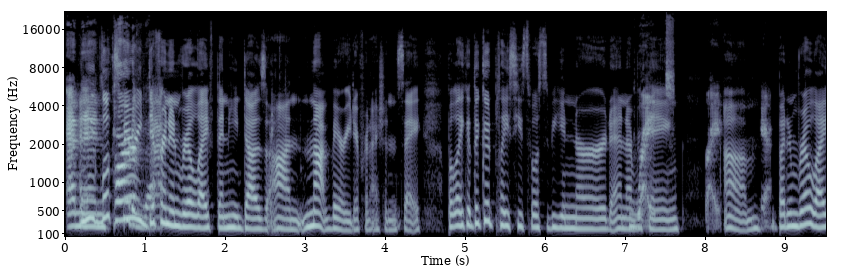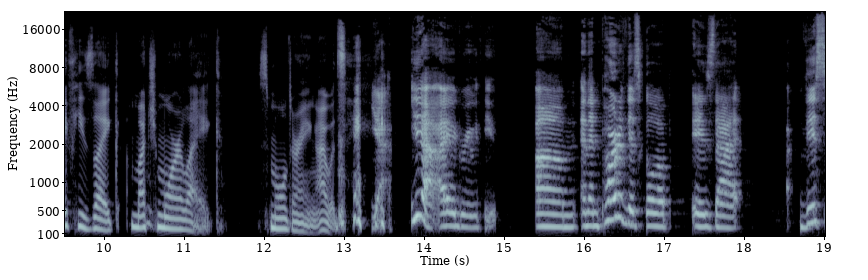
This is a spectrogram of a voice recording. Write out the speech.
and, And he looks very that- different in real life than he does on not very different, I shouldn't say. But like at the good place he's supposed to be a nerd and everything. right? Um Yeah. but in real life he's like much more like smoldering, I would say. Yeah. Yeah, I agree with you. Um, and then part of this glow up is that this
